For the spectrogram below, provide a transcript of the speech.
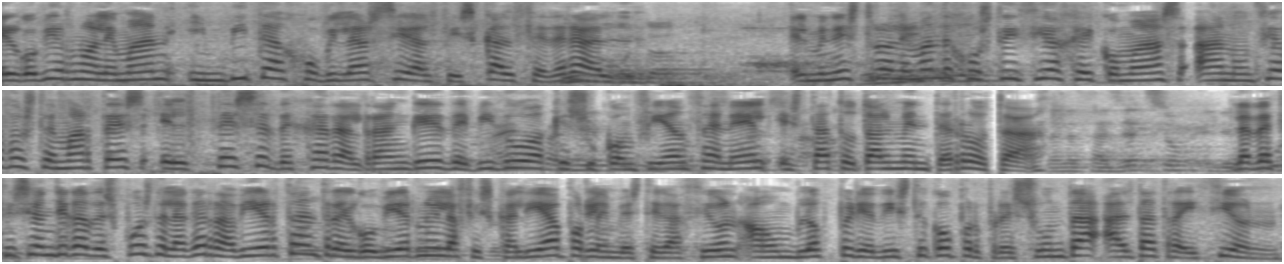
El gobierno alemán invita a jubilarse al fiscal federal. El ministro alemán de Justicia, Heiko Maas, ha anunciado este martes el cese de Harald Range debido a que su confianza en él está totalmente rota. La decisión llega después de la guerra abierta entre el gobierno y la fiscalía por la investigación a un blog periodístico por presunta alta traición.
